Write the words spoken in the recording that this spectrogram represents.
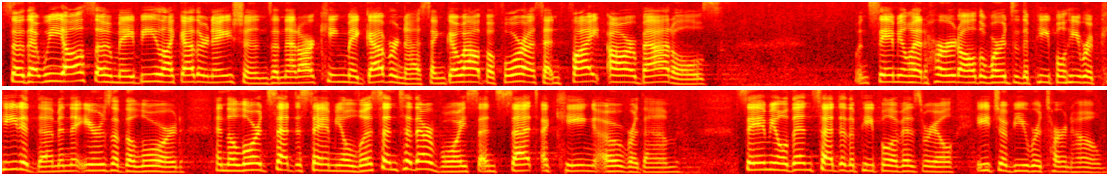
so that we also may be like other nations, and that our king may govern us and go out before us and fight our battles. When Samuel had heard all the words of the people, he repeated them in the ears of the Lord. And the Lord said to Samuel, Listen to their voice and set a king over them. Samuel then said to the people of Israel, Each of you return home.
